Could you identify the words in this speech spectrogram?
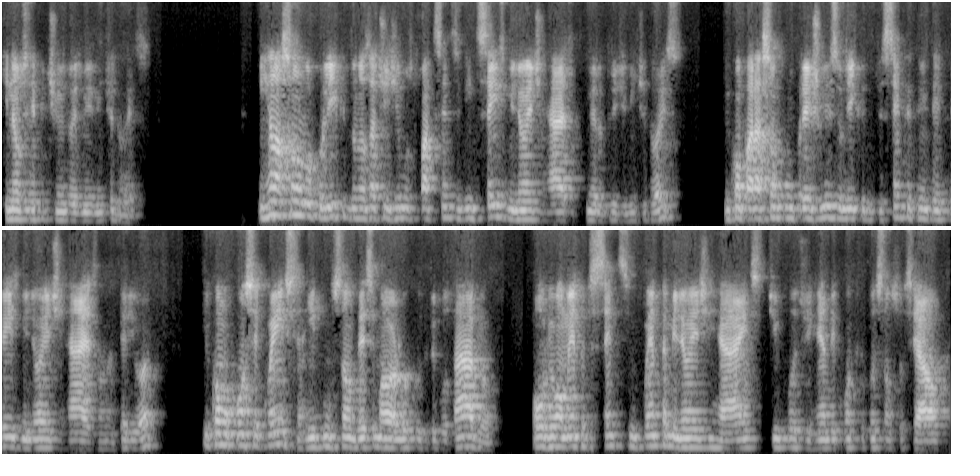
que não se repetiu em 2022. Em relação ao lucro líquido, nós atingimos 426 milhões de reais no primeiro TRI de 22, em comparação com um prejuízo líquido de 133 milhões de reais no anterior, e como consequência, em função desse maior lucro tributável, houve um aumento de 150 milhões de reais de imposto de renda e contribuição social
